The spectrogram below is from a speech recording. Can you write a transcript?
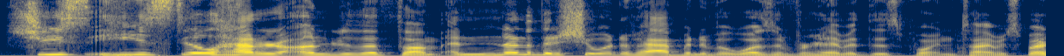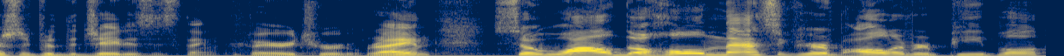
she's he still had her under the thumb, and none of this shit would have happened if it wasn't for him at this point in time, especially for the Jadis thing Very true. right? So while the whole massacre of all of her people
